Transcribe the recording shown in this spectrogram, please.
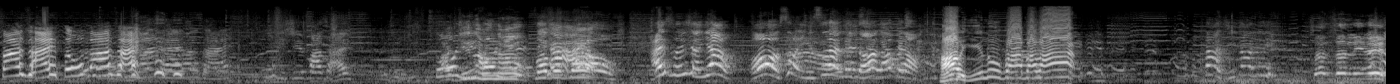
发财都发财，发财，发财。多余多鱼，发发发！还是很想要哦，摄影师还没得，老表。好，一路发发发！大吉大利，顺顺利利。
